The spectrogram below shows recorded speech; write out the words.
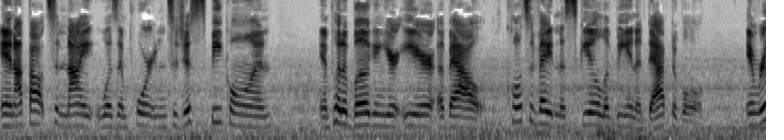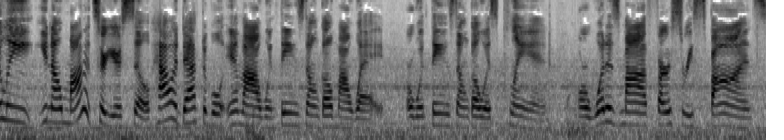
And I thought tonight was important to just speak on and put a bug in your ear about cultivating the skill of being adaptable and really, you know, monitor yourself. How adaptable am I when things don't go my way or when things don't go as planned? Or what is my first response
